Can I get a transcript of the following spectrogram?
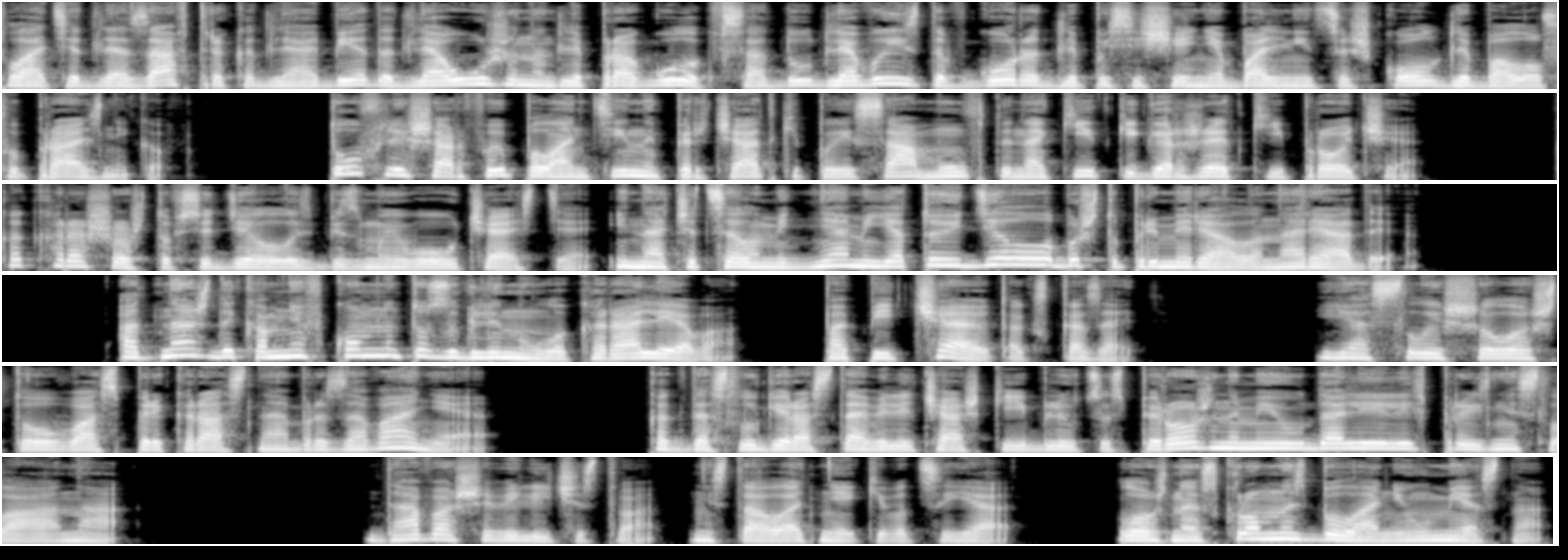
Платья для завтрака, для обеда, для ужина, для прогулок в саду, для выезда в город, для посещения больницы, школ, для балов и праздников. Туфли, шарфы, палантины, перчатки, пояса, муфты, накидки, горжетки и прочее. Как хорошо, что все делалось без моего участия, иначе целыми днями я то и делала бы, что примеряла наряды. Однажды ко мне в комнату заглянула королева. Попить чаю, так сказать. Я слышала, что у вас прекрасное образование. Когда слуги расставили чашки и блюдца с пирожными и удалились, произнесла она. «Да, Ваше Величество», — не стала отнекиваться я. Ложная скромность была неуместна.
